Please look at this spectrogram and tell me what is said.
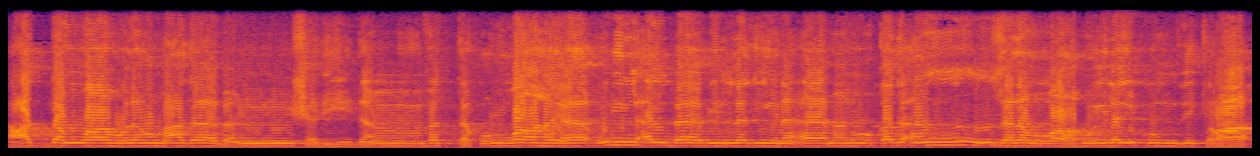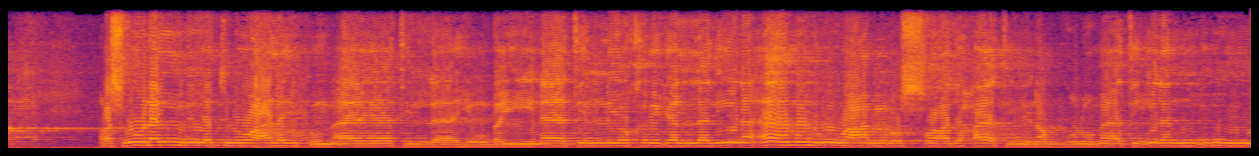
أعد الله لهم عذابا شديدا. فاتقوا الله يا أولي الألباب الذين آمنوا. قد أنزل الله إليكم ذكرا. رسولا يتلو عليكم آيات الله مبينات ليخرج الذين آمنوا وعملوا الصالحات من الظلمات إلى النور.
